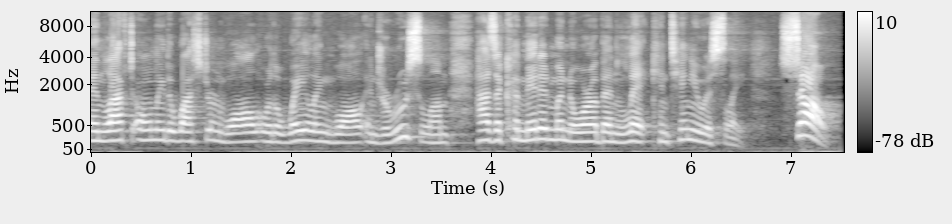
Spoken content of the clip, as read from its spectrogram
and left only the western wall or the Wailing Wall in Jerusalem, has a committed menorah been lit continuously. So,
